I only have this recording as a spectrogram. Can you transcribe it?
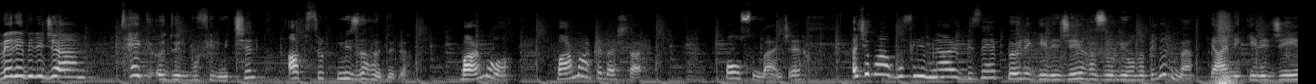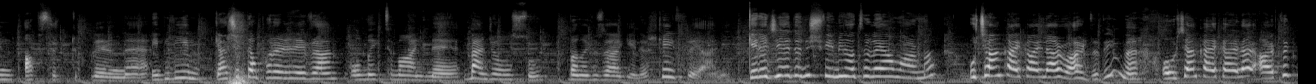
Verebileceğim tek ödül bu film için absürt mizah ödülü. Var mı o? Var mı arkadaşlar? Olsun bence. Acaba bu filmler bizi hep böyle geleceğe hazırlıyor olabilir mi? Yani geleceğin absürtlüklerine, ne bileyim gerçekten paralel evren olma ihtimaline. Bence olsun. Bana güzel gelir. Keyifli yani. Geleceğe Dönüş filmini hatırlayan var mı? Uçan kaykaylar vardı değil mi? O uçan kaykaylar artık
